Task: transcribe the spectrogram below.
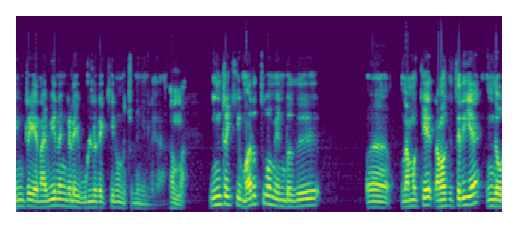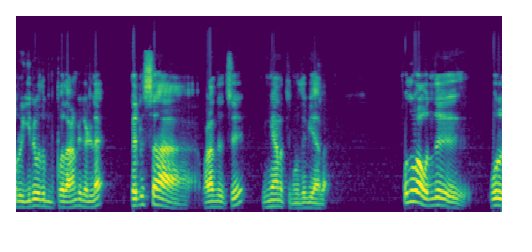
இன்றைய நவீனங்களை உள்ளடக்கின்னு ஒன்று சொன்னீங்க இல்லையா? ஆமாம் இன்றைக்கு மருத்துவம் என்பது நமக்கே நமக்கு தெரிய இந்த ஒரு இருபது முப்பது ஆண்டுகளில் பெருசாக வளர்ந்துச்சு விஞ்ஞானத்தின் உதவியால். பொதுவாக வந்து ஒரு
